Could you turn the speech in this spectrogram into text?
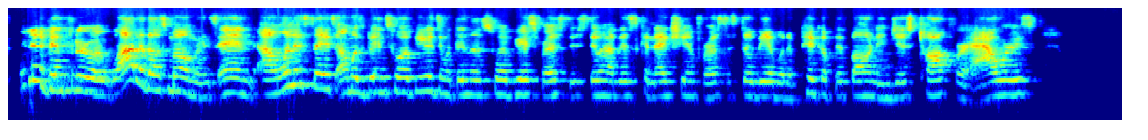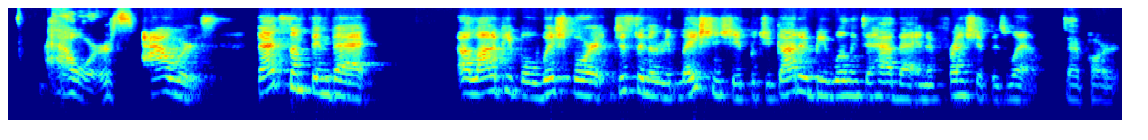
we have been through a lot of those moments. And I want to say it's almost been 12 years. And within those 12 years, for us to still have this connection, for us to still be able to pick up the phone and just talk for hours. Hours. Hours. That's something that a lot of people wish for it just in a relationship, but you got to be willing to have that in a friendship as well. That part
